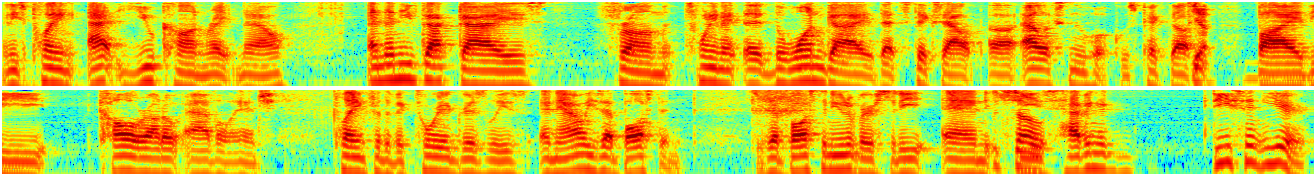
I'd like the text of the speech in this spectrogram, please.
and he's playing at UConn right now. And then you've got guys from 29. Uh, the one guy that sticks out, uh, Alex Newhook, was picked up Yep. by the Colorado Avalanche, playing for the Victoria Grizzlies, and now he's at Boston. He's at Boston University, and So- he's having a decent year.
